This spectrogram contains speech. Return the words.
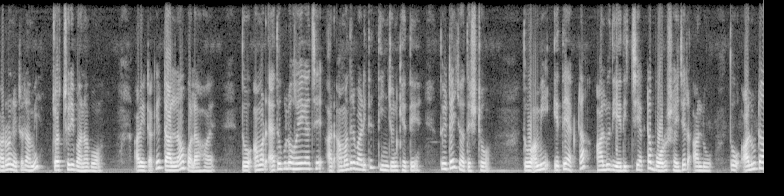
কারণ এটার আমি চচ্চড়ি বানাবো আর এটাকে ডালনাও বলা হয়। তো আমার এতগুলো হয়ে গেছে আর আমাদের বাড়িতে তিনজন খেতে, তো এটাই যথেষ্ট। তো আমি এতে একটা আলু দিয়ে দিচ্ছি, একটা বড় সাইজের আলু। তো আলুটা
